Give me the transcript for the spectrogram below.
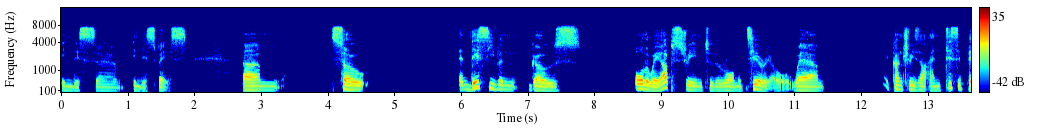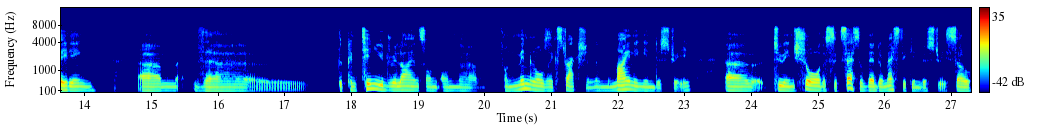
in this uh, in this space um, so this even goes all the way upstream to the raw material where countries are anticipating um, the the continued reliance on on uh, on minerals extraction and the mining industry uh, to ensure the success of their domestic industry. So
